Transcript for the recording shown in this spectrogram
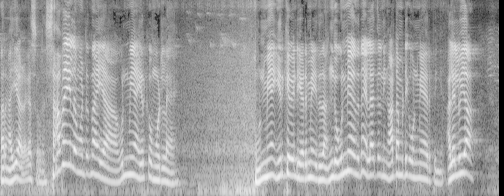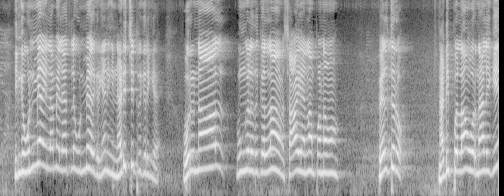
பாருங்க ஐயா அழகாக சொல்கிறேன் சபையில் மட்டும்தான் ஐயா உண்மையாக இருக்க முடியல. உண்மையாக இருக்க வேண்டிய இடமே இதுதான். இங்கே உண்மையாக இருந்ததுன்னா எல்லாத்துலையும் நீங்கள் ஆட்டோமேட்டிக்காக உண்மையாக இருப்பீங்க. அல்லேலூயா இங்கே உண்மையாக இல்லாமல் எல்லா இடத்துலையும் உண்மையாக இருக்கிறீங்க. நீங்கள் நடிச்சிட்டு இருக்கிறீங்க. ஒரு நாள் உங்களுதுக்கெல்லாம் சாயம்லாம் பண்ணவும் வெளுத்துரும் நடிப்பெல்லாம் ஒரு நாளைக்கு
